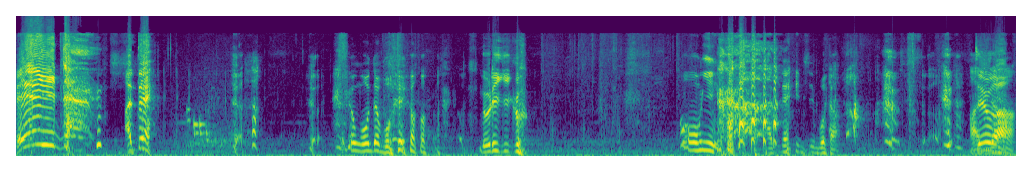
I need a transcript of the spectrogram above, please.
에이 안돼 형 혼자 뭐해요? 놀이기구. 홍이. 안돼 이제 뭐야? 재영아.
